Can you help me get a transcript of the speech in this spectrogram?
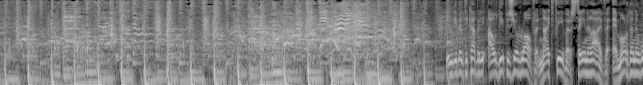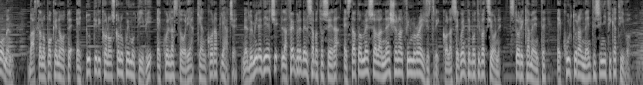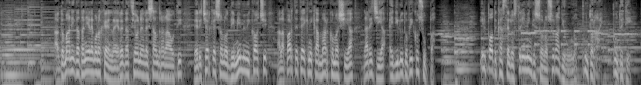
Indimenticabili How Deep Is Your Love, Night Fever, Staying Alive e More Than a Woman. Bastano poche note e tutti riconoscono quei motivi e quella storia che ancora piace. Nel 2010 La febbre del sabato sera è stato ammesso alla National Film Registry con la seguente motivazione, storicamente e culturalmente significativo. A domani da Daniele Monachella, in redazione Alessandra Rauti, le ricerche sono di Mimmi Micocci, alla parte tecnica Marco Mascia, la regia è di Ludovico Suppa. Il podcast e lo streaming sono su radio1.rai.it.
